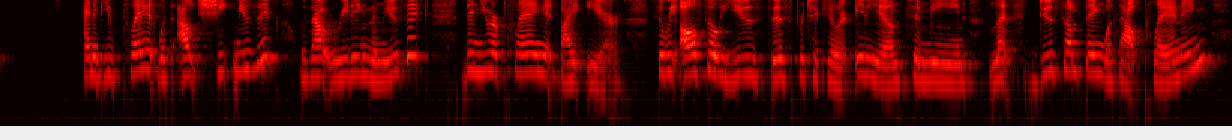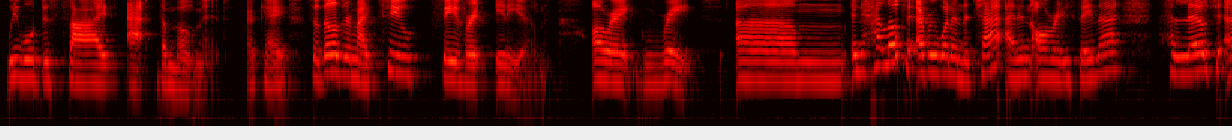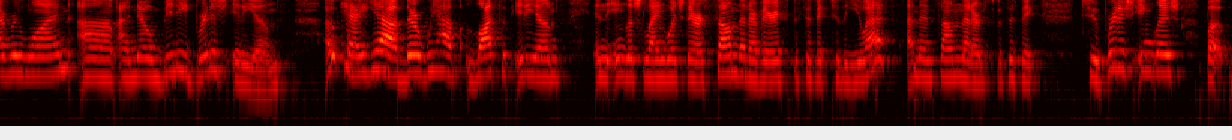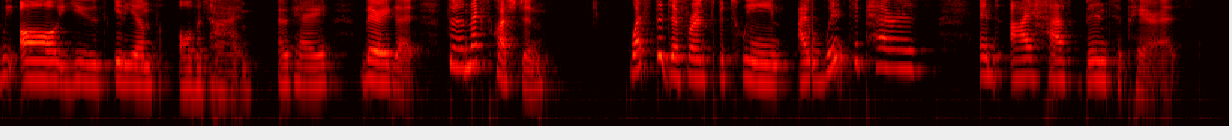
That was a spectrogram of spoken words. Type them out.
and if you play it without sheet music, without reading the music, then you are playing it by ear. So we also use this particular idiom to mean let's do something without planning. We will decide at the moment. Okay, so those are my two favorite idioms. All right, great. Um, and hello to everyone in the chat. I didn't already say that. Hello to everyone. Um, I know many British idioms. Okay, yeah, there we have lots of idioms in the English language. There are some that are very specific to the US and then some that are specific to British English, but we all use idioms all the time. Okay? Very good. So the next question. What's the difference between I went to Paris and I have been to Paris?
